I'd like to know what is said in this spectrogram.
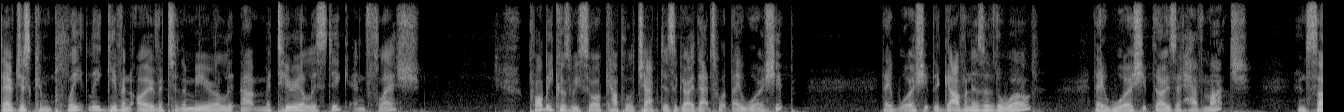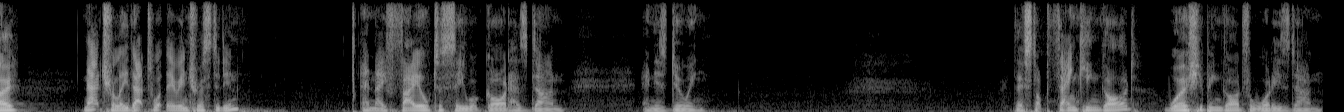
They've just completely given over to the uh, materialistic and flesh. Probably because we saw a couple of chapters ago that's what they worship. They worship the governors of the world, they worship those that have much. And so, naturally, that's what they're interested in. And they fail to see what God has done and is doing. They've stopped thanking God, worshipping God for what He's done.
